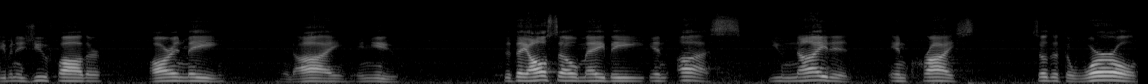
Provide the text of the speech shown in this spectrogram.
even as you, Father, are in me, and I in you. That they also may be in us, united in Christ so that the world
